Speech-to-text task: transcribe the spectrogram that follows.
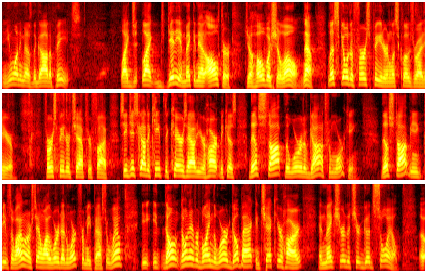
And you want Him as the God of peace. Like, like Gideon making that altar, Jehovah Shalom. Now, let's go to 1 Peter and let's close right here. 1 Peter chapter 5. See, you just got to keep the cares out of your heart because they'll stop the Word of God from working. They'll stop you. People say, "Well, I don't understand why the word doesn't work for me, Pastor." Well, you, you don't don't ever blame the word. Go back and check your heart and make sure that you're good soil. Uh,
